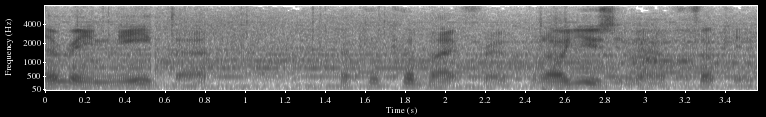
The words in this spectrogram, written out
Don't really need that. I could come back for it, but I'll use it now. Fuck it.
